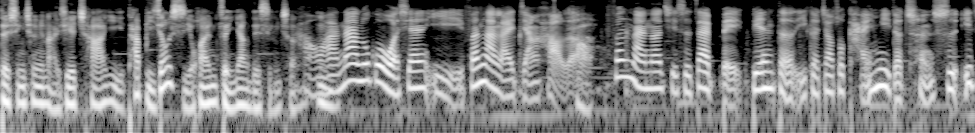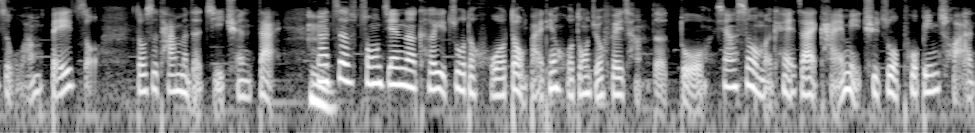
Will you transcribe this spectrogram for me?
的行程有哪些差异？他比较喜欢怎样的行程？好啊，嗯、那如果我先以芬兰来讲好了。好，芬兰呢，其实在北边的一个叫做凯米的城市，一直往北走都是他们的极圈带。嗯、那这中间呢，可以做的活动，白天活动就非常的多，像是我们可以在凯米去做破冰船。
